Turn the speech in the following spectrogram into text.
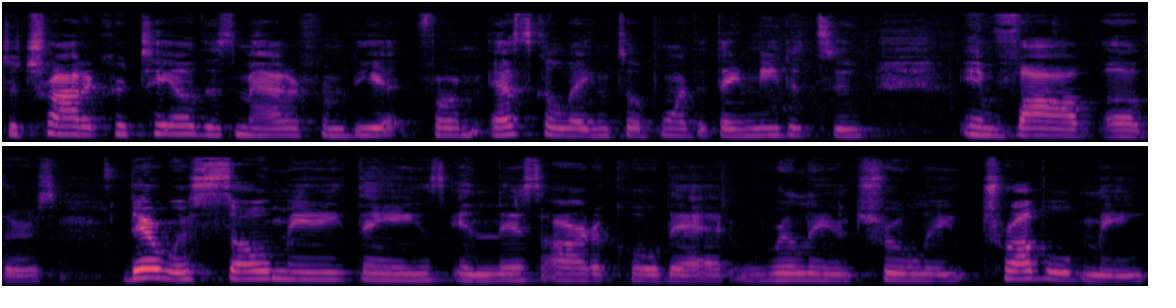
to try to curtail this matter from, de- from escalating to a point that they needed to involve others. There were so many things in this article that really and truly troubled me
